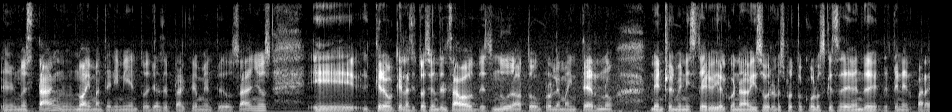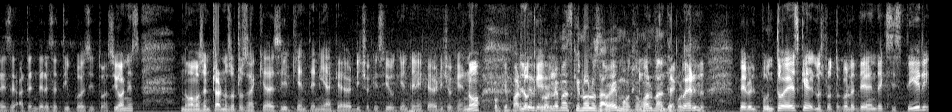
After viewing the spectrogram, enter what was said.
eh, no están, no hay mantenimiento desde hace prácticamente dos años. Eh, creo que la situación del sábado desnuda todo un problema interno dentro del Ministerio y el CONAVI sobre los protocolos que se deben de, tener para atender ese tipo de situaciones. No vamos a entrar nosotros aquí a decir quién tenía que haber dicho que sí o quién tenía que haber dicho que no. Porque parte del problema es que no lo sabemos, ¿no, Alman? De, acuerdo. Pero el punto es que los protocolos deben de existir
